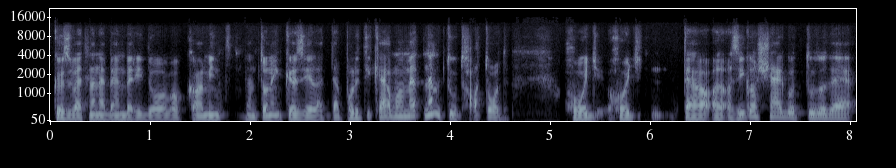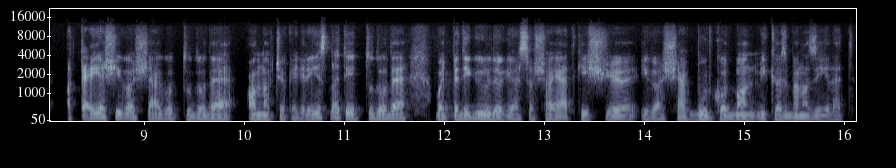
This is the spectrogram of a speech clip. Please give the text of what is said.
közvetlenebb emberi dolgokkal, mint nem tudom én közélettel, politikával, mert nem tudhatod, hogy, hogy te az igazságot tudod-e, a teljes igazságot tudod-e, annak csak egy részletét tudod-e, vagy pedig üldögélsz a saját kis igazság burkodban, miközben az élet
